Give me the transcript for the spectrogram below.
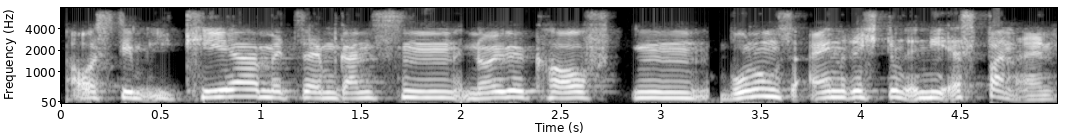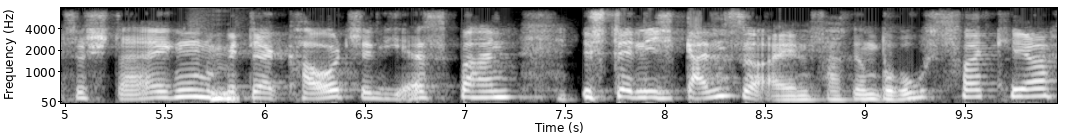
aus dem Ikea mit seinem ganzen neu gekauften Wohnungseinrichtung in die S-Bahn einzusteigen, hm. mit der Couch in die S-Bahn, ist der nicht ganz so einfach im Berufsverkehr.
